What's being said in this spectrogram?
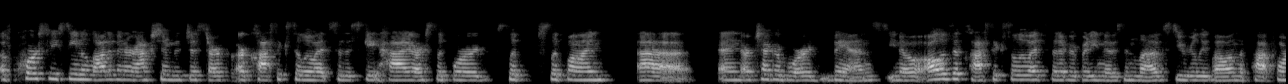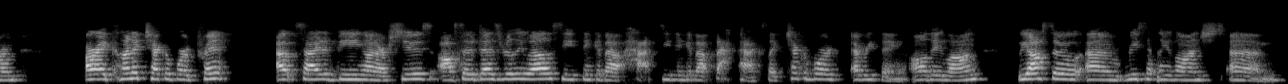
of course, we've seen a lot of interaction with just our, our classic silhouettes. So the skate high, our slipboard, slip, slip on, uh, and our checkerboard Vans, you know, all of the classic silhouettes that everybody knows and loves do really well on the platform. Our iconic checkerboard print outside of being on our shoes also does really well. So you think about hats, you think about backpacks, like checkerboard, everything all day long. We also um, recently launched um,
